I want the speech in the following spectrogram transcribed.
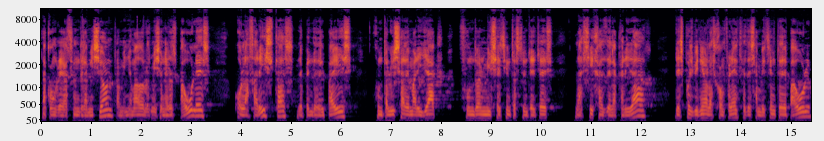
la Congregación de la Misión, también llamado los Misioneros Paules o Lazaristas, depende del país. Junto a Luisa de Marillac fundó en 1633 las Hijas de la Caridad. Después vinieron las conferencias de San Vicente de Paul,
